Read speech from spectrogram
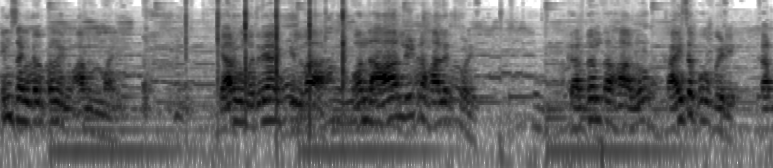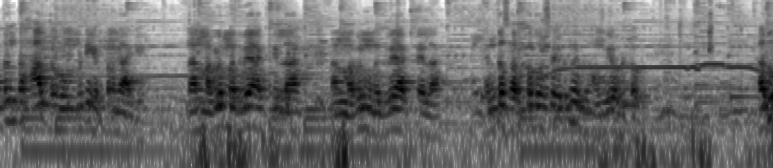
ನಿಮ್ ಸಂಕಲ್ಪ ನೀವು ಆಮೇಲೆ ಮಾಡಿ. ಯಾರಿಗೂ ಮದುವೆ ಆಗ್ತಿಲ್ವಾ? ಒಂದ್ ಆರು ಲೀಟರ್ ಹಾಲು ಎತ್ಕೊಳ್ಳಿ. ಕರ್ದಂತ ಹಾಲು ಕಾಯ್ಸಕ್ ಹೋಗ್ಬೇಡಿ. ಕರ್ದಂತ ಹಾಲು ತಗೊಂಡ್ಬಿಟ್ಟು ಎಪ್ಪಂಗಾಗಿ. ನನ್ ನನ್ನ ಮಗಳು ಮದ್ವೆ ಆಗ್ತಿಲ್ಲ ನನ್ನ ಮಗನ ಮದ್ವೆ ಆಗ್ತಾ ಇಲ್ಲ. ಎಂತ ಸರ್ಪದೋಷ ಇದ್ರು ಇದು ಹಂಗೆ ಹೊರಟೋಗುತ್ತೆ ಅದು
